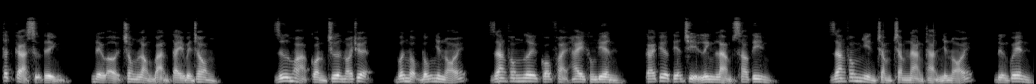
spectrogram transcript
tất cả sự tình đều ở trong lòng bàn tay bên trong. Dư hỏa còn chưa nói chuyện, vân mộng đống nhiên nói, giang phong ngươi có phải hay không điên? Cái kia tiễn chỉ linh làm sao tin? Giang phong nhìn chằm chằm nàng thản nhiên nói, đừng quên,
